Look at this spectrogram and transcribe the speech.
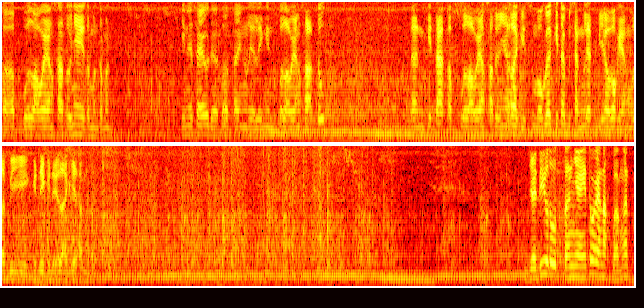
ke pulau yang satunya ya teman-teman Ini saya udah selesai ngelilingin pulau yang satu. Dan kita ke pulau yang satunya lagi. Semoga kita bisa ngeliat biawak yang lebih gede-gede lagi, teman-teman. Jadi rutenya itu enak banget.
